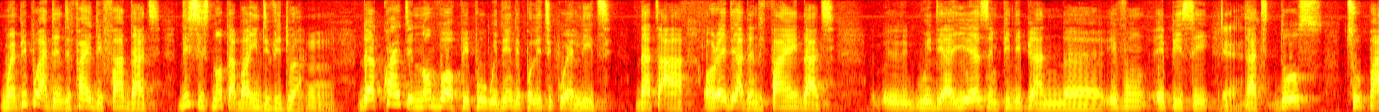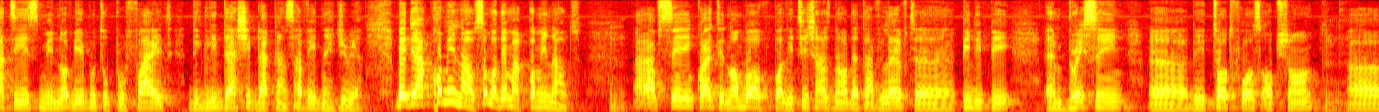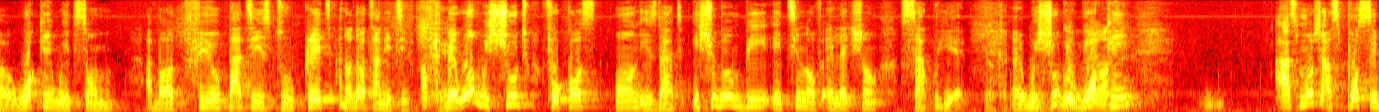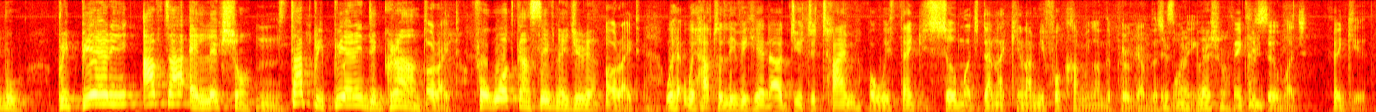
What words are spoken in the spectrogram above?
when people identify the fact that this is not about individual, mm. there are quite a number of people within the political elite that are already identifying that uh, with their years in PDP and uh, even APC, yes. that those two parties may not be able to provide the leadership that can serve Nigeria. But they are coming out. Some of them are coming out. Mm. I've seen quite a number of politicians now that have left uh, PDP embracing uh, the third force option, mm. working with some about few parties to create another alternative. Okay. But what we should focus on is that it shouldn't be a thing of election cycle here. Okay. Uh, we, should be working as much as possible preparing after election mm. start preparing the ground All right. for what can save nigeria all right we, we have to leave it here now due to time but we thank you so much Dan Akinlami for coming on the program this it's morning my pleasure thank, thank you so much thank you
